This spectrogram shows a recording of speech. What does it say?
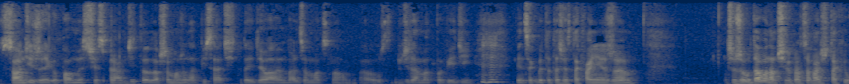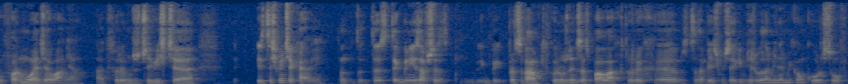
sądzi, że jego pomysł się sprawdzi, to zawsze może napisać. Tutaj działałem bardzo mocno, udzielamy odpowiedzi, mhm. więc jakby to też jest tak fajnie, że, że udało nam się wypracować taką formułę działania, w którym rzeczywiście jesteśmy ciekawi. To, to, jest jakby nie zawsze, jakby pracowałem w kilku różnych zespołach, w których e, zastanawialiśmy się jakimiś regulaminami konkursów,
